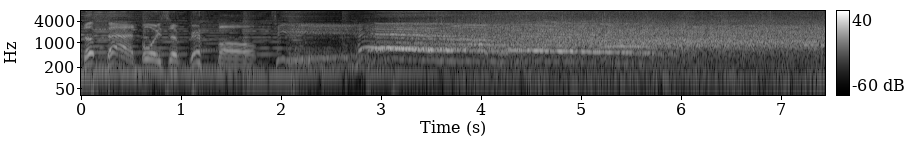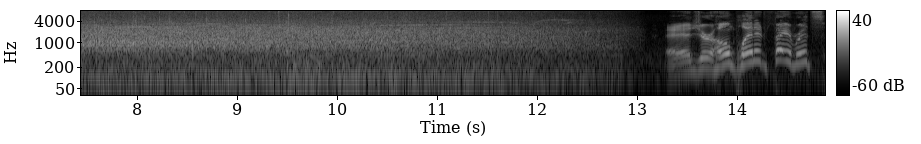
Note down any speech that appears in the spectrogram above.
the bad boys of Grifball, And your home planet favorites,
